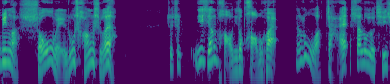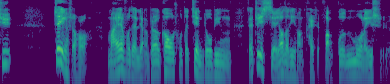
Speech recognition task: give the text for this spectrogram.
兵啊，首尾如长蛇呀！这这你想跑，你都跑不快。那路啊窄，山路又崎岖。这个时候啊，埋伏在两边高处的建州兵，在最险要的地方开始放滚木雷石。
